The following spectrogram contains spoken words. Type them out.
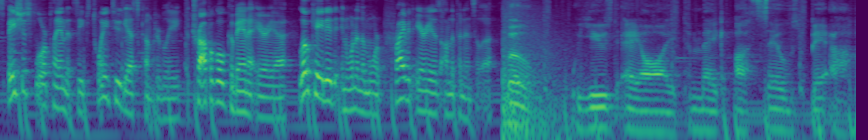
Spacious floor plan that seats 22 guests comfortably. A tropical cabana area, located in one of the more private areas on the peninsula. boom. We used AI to make ourselves better.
